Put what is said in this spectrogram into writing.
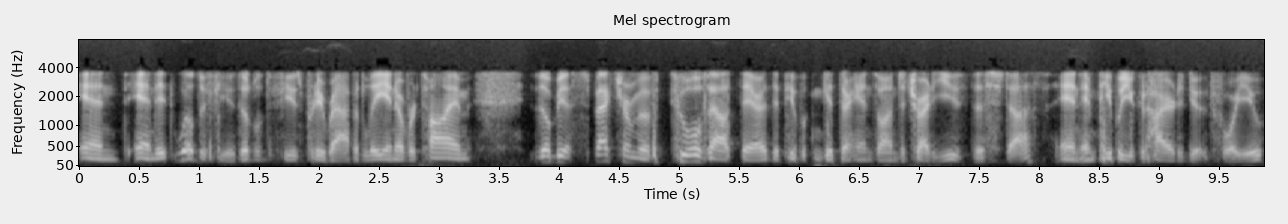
and and it will diffuse. It'll diffuse pretty rapidly, and over time, there'll be a spectrum of tools out there that people can get their hands on to try to use this stuff, and and people you could hire to do it for you.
